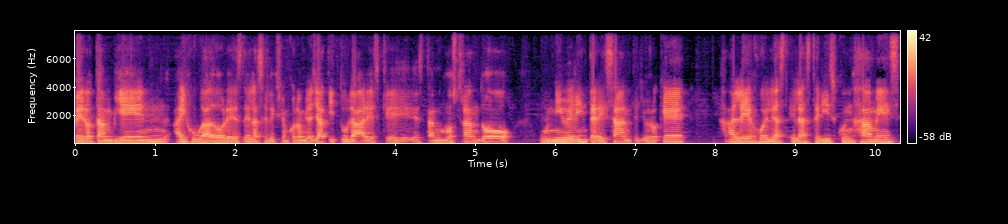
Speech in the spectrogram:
Pero también hay jugadores de la Selección Colombia ya titulares que están mostrando un nivel interesante. Yo creo que Alejo, el, el asterisco en James,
